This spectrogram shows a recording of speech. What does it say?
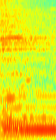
Ooh.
